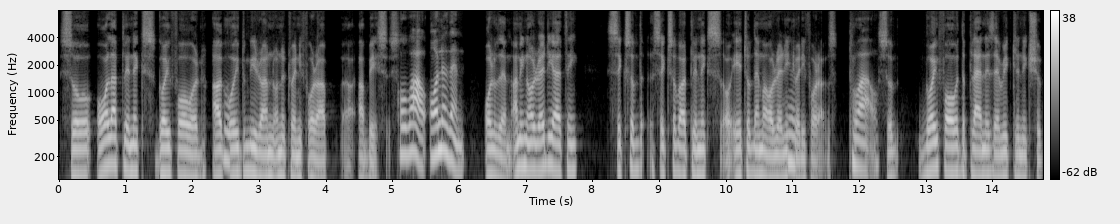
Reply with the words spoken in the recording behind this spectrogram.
So all our clinics going forward are going to be run on a 24 hour, uh, hour basis. Oh wow! All of them. All of them. I mean, already I think six of the six of our clinics or eight of them are already 24 hours. Wow. So going forward, the plan is every clinic should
